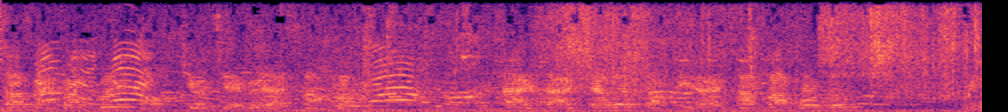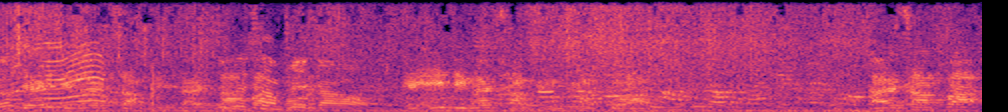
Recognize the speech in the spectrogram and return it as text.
三百块龟头，招姐妹来三百，带带加个十二来三百块都。人家一定爱上你来三百，哎，一定爱上你看多啊！来三百，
